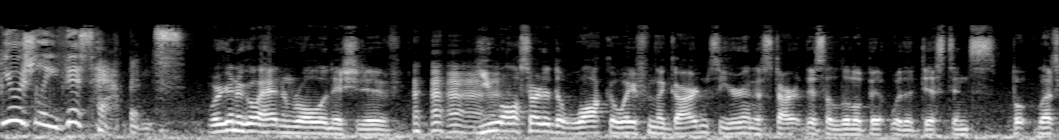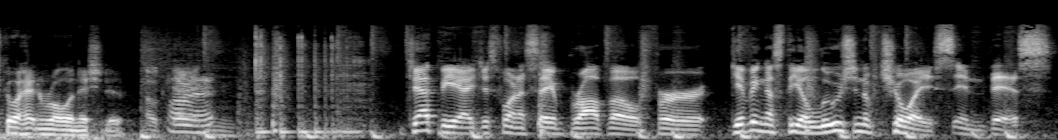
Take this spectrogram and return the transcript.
Usually this happens. We're going to go ahead and roll initiative. you all started to walk away from the garden, so you're going to start this a little bit with a distance. But let's go ahead and roll initiative. Okay. All right. Jeppy, I just want to say bravo for giving us the illusion of choice in this,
